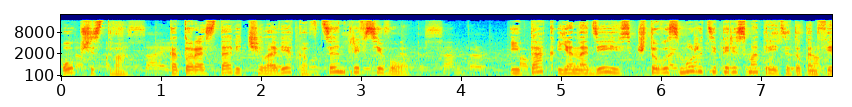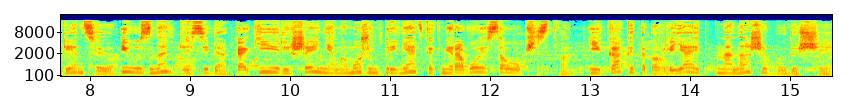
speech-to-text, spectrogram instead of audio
общество, которое ставит человека в центре всего. Итак, я надеюсь, что вы сможете пересмотреть эту конференцию и узнать для себя, какие решения мы можем принять как мировое сообщество и как это повлияет на наше будущее.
